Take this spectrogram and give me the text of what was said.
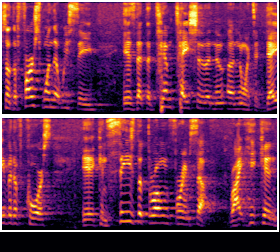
So, the first one that we see is that the temptation of the anointed. David, of course, it can seize the throne for himself, right? He can,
